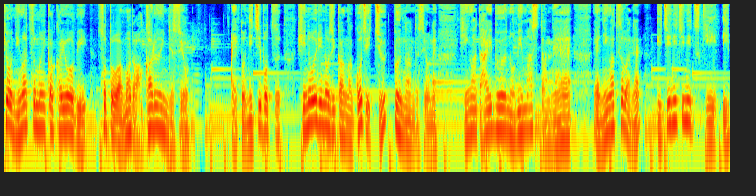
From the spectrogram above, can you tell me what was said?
今日2月6日火曜日外はまだ明るいんですよ。えっと、日没、日の入りの時間が5時10分なんですよね。日がだいぶ伸びましたね。え2月はね、1日につき1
